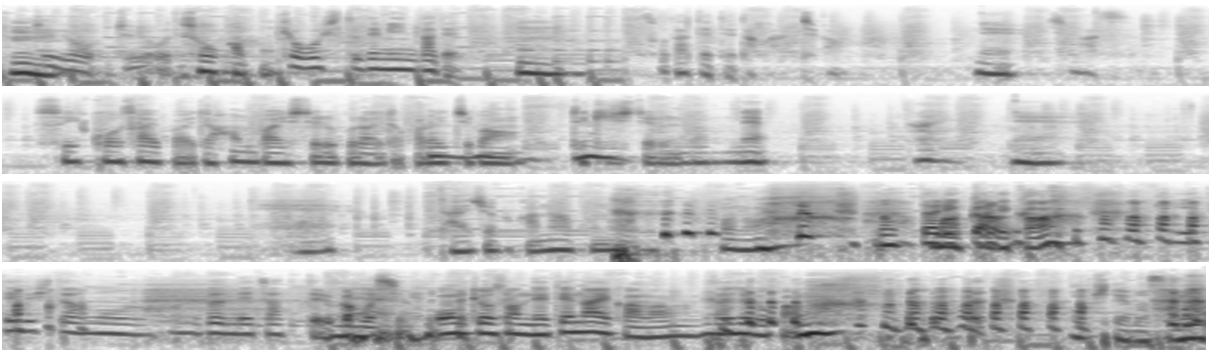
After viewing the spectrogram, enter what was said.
うん。授業授業で。そうかも。教室でみんなでう育ててた感じがんね。します。水耕栽培で販売してるぐらいだから一番適してるんだろうね、はい。ね。えね。え大丈夫かな？このこのまったりまった感り感。聞いてる人はもう半分寝ちゃってるかもしれない、ねえ音響さん寝てないかな。大丈夫かな。起きてますね。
